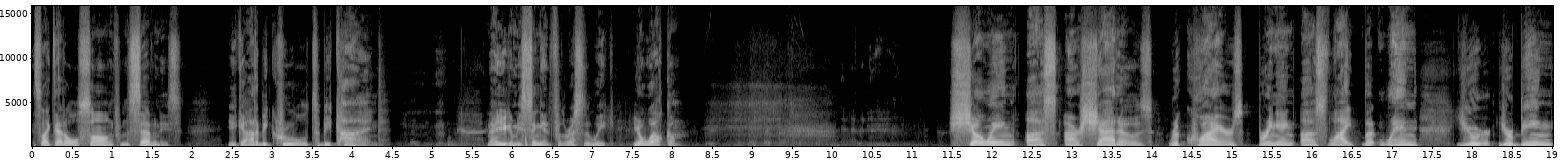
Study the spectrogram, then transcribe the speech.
It's like that old song from the 70s. You got to be cruel to be kind. Now you're to be singing it for the rest of the week. You're welcome. Showing us our shadows requires bringing us light. But when you're, you're being,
